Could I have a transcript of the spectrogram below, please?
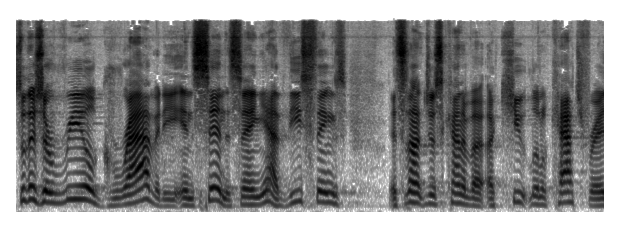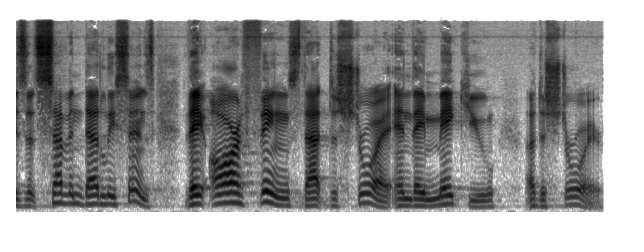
So there's a real gravity in sin that's saying, yeah, these things, it's not just kind of a, a cute little catchphrase that's seven deadly sins. They are things that destroy, and they make you a destroyer.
